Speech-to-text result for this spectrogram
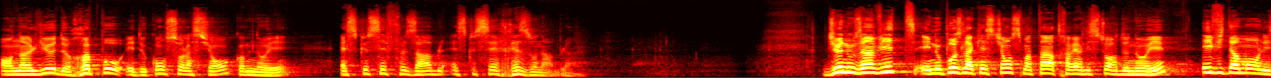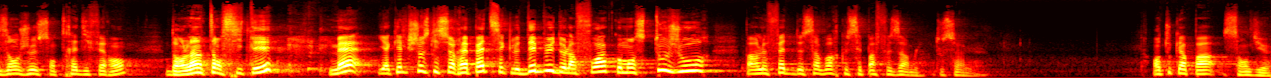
en un lieu de repos et de consolation comme Noé, est-ce que c'est faisable? Est-ce que c'est raisonnable? Dieu nous invite et nous pose la question ce matin à travers l'histoire de Noé. Évidemment, les enjeux sont très différents dans l'intensité, mais il y a quelque chose qui se répète, c'est que le début de la foi commence toujours par le fait de savoir que ce n'est pas faisable tout seul. En tout cas pas sans Dieu.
